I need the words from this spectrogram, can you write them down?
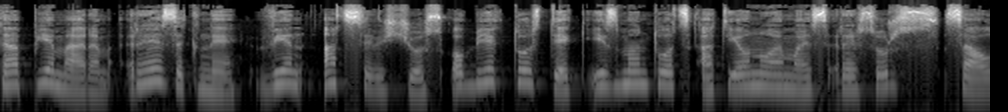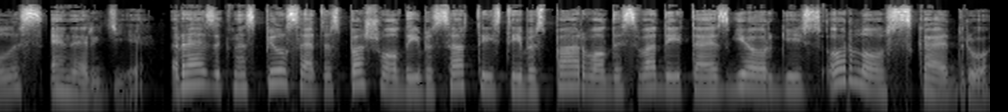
Tā piemēram, Rēzeknē vien atsevišķos objektos tiek izmantots atjaunojamais resurss saules enerģija. Rēzeknes pilsētas pašvaldības attīstības pārvaldes vadītājs Georgijs Orlovs skaidro,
